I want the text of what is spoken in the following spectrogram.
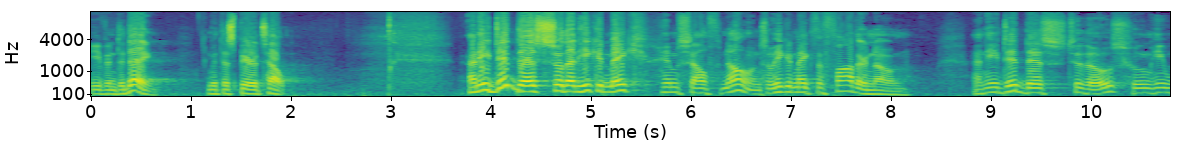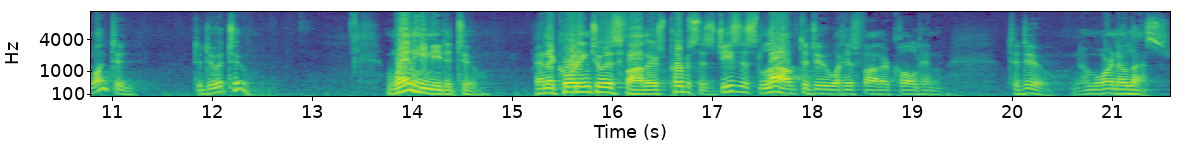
even today with the Spirit's help. And he did this so that he could make himself known, so he could make the Father known. And he did this to those whom he wanted to do it to when he needed to, and according to his Father's purposes. Jesus loved to do what his Father called him to do, no more, no less.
